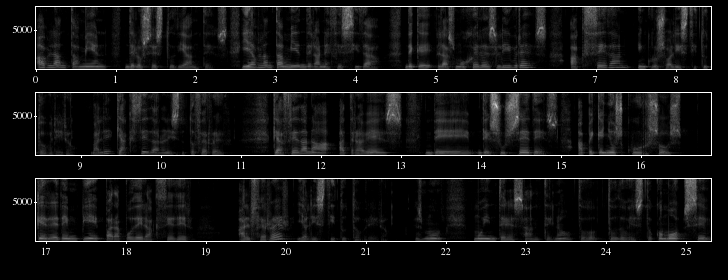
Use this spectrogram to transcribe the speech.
Hablan también de los estudiantes y hablan también de la necesidad de que las mujeres libres accedan incluso al Instituto Obrero, ¿vale? que accedan al Instituto Ferrer que accedan a, través de, sus sedes a pequeños cursos que le den pie para poder acceder al Ferrer y al Instituto Obrero. Es muy, interesante ¿no? todo, esto, cómo se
